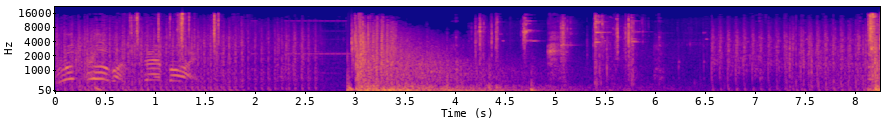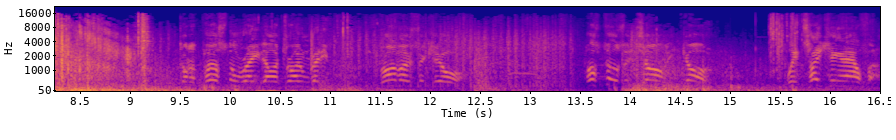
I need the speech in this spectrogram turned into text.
We're on Bravo. Stand by. Got a personal radar drone ready. Bravo secure. Hostiles at Charlie, go. We're taking Alpha.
